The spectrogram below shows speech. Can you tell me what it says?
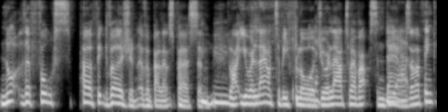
not the false perfect version of a balanced person Mhm. like you're allowed to be flawed you're allowed to have ups and downs and i think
